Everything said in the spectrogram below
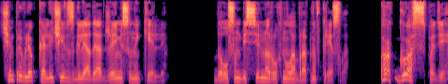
чем привлек колючие взгляды от Джеймисона и Келли. Доусон бессильно рухнул обратно в кресло. «О, Господи!»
